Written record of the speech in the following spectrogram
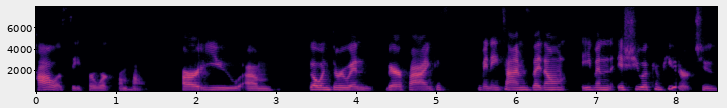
policy for work from home? Are you um, going through and verifying because many times they don't even issue a computer to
